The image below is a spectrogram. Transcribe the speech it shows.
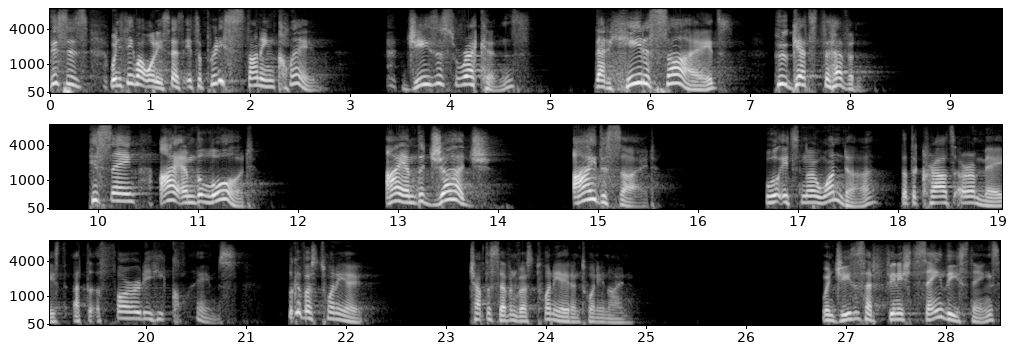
this is when you think about what he says, it's a pretty stunning claim. Jesus reckons that he decides who gets to heaven. He's saying, I am the Lord. I am the judge. I decide. Well, it's no wonder that the crowds are amazed at the authority he claims. Look at verse 28, chapter 7, verse 28 and 29. When Jesus had finished saying these things,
